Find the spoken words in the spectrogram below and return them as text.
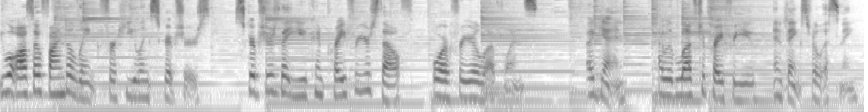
You will also find a link for healing scriptures, scriptures that you can pray for yourself or for your loved ones. Again, I would love to pray for you, and thanks for listening.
